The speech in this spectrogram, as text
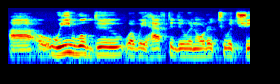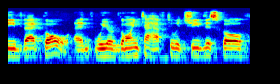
Uh, we will do what we have to do in order to achieve that goal. And we are going to have to achieve this goal,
